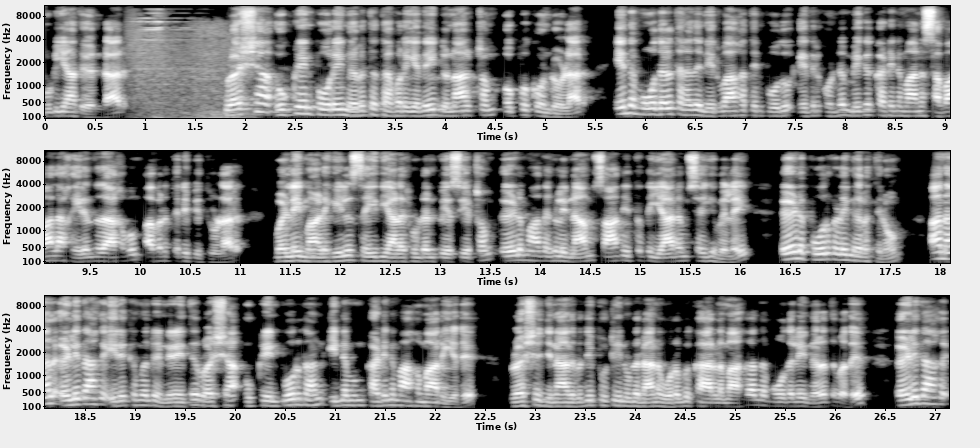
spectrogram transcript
முடியாது என்றார். ரஷ்யா உக்ரைன் போரை நிறுத்த தவறியதை டொனால்ட் ட்ரம்ப் ஒப்புக்கொண்டுள்ளார். இந்த மோதல் தனது நிர்வாகத்தின் போது எதிர்கொண்டு மிக கடினமான சவாலாக இருந்ததாகவும் அவர் தெரிவித்துள்ளார். வெள்ளை மாளிகையில் செய்தியாளர்களுடன் பேசிய ட்ரம்ப் ஏழு மாதங்களில் நாம் சாதித்ததை யாரும் செய்யவில்லை. ஏழு போர்களை நிறுத்தினோம். ஆனால் எளிதாக இருக்கும் என்று நினைத்து ரஷ்யா உக்ரைன் போர் தான் இன்னமும் கடினமாக மாறியது. ரஷ்ய ஜனாதிபதி புட்டினுடனான உறவு காரணமாக அந்த மோதலை நிறுத்துவது எளிதாக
